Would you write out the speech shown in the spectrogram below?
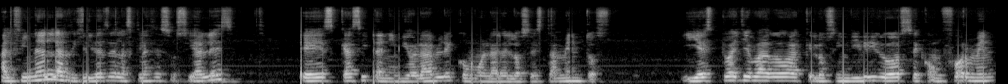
Al final, la rigidez de las clases sociales es casi tan inviolable como la de los estamentos, y esto ha llevado a que los individuos se conformen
